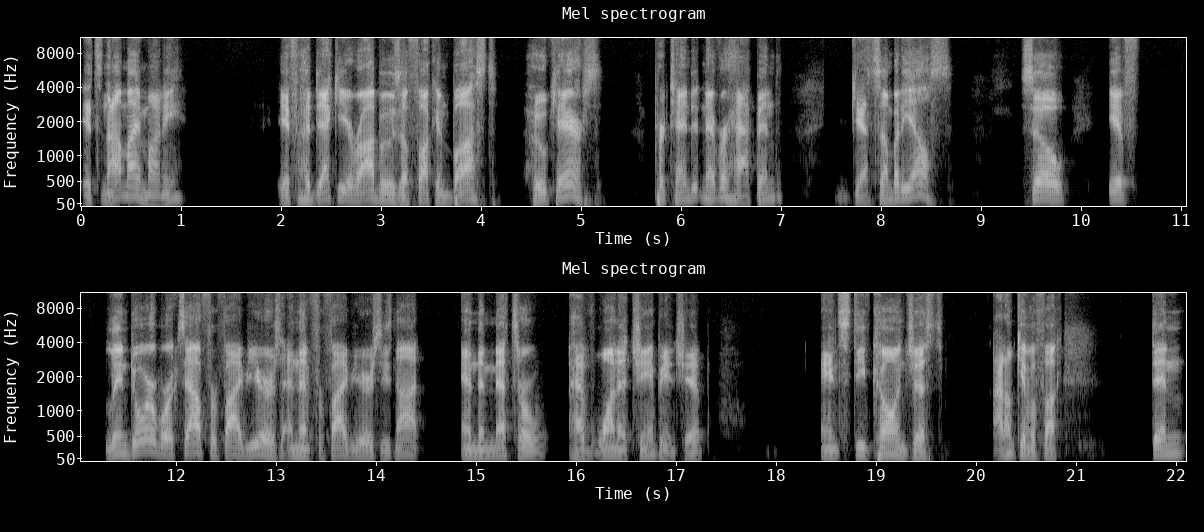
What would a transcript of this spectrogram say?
It's not my money. If Hideki Irabu is a fucking bust, who cares? Pretend it never happened. Get somebody else. So if Lindor works out for five years and then for five years he's not, and the Mets are have won a championship and Steve Cohen just, I don't give a fuck, then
